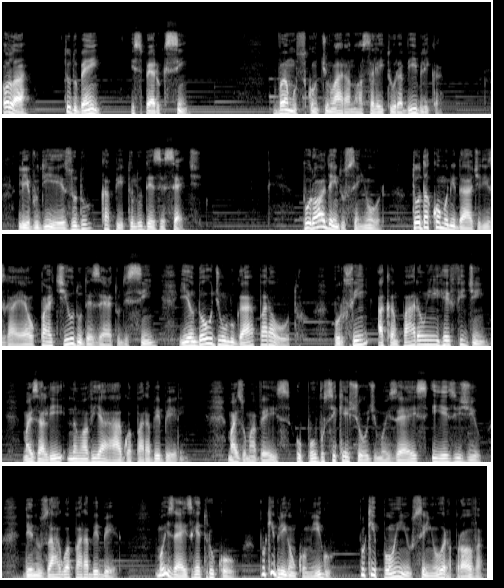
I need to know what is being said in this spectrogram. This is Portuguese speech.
Olá, tudo bem? Espero que sim. Vamos continuar a nossa leitura bíblica? Livro de Êxodo, capítulo 17. Por ordem do Senhor, toda a comunidade de Israel partiu do deserto de Sim e andou de um lugar para outro. Por fim, acamparam em Refidim, mas ali não havia água para beberem. Mais uma vez, o povo se queixou de Moisés e exigiu: Dê-nos água para beber. Moisés retrucou: Por que brigam comigo? Por que põem o Senhor à prova?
